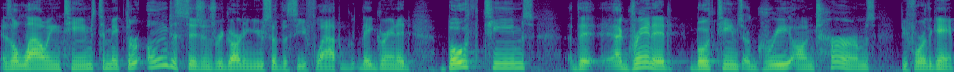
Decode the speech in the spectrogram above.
is allowing teams to make their own decisions regarding use of the C-flap. They granted both teams the, uh, granted, both teams agree on terms before the game.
